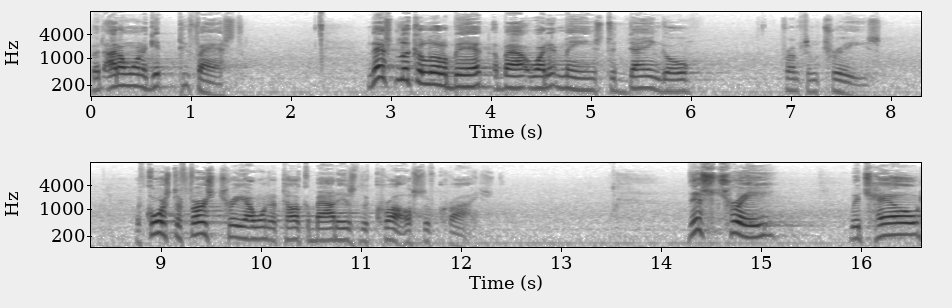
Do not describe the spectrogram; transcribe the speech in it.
But I don't want to get too fast. Let's look a little bit about what it means to dangle from some trees. Of course, the first tree I want to talk about is the cross of Christ. This tree, which held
